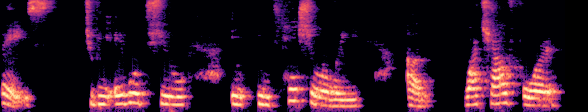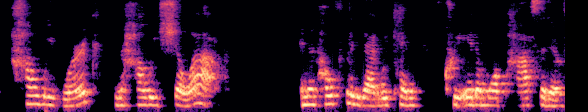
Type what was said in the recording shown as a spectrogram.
face, to be able to in, intentionally um, watch out for how we work and how we show up. And then hopefully that we can create a more positive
